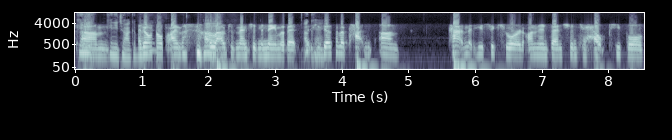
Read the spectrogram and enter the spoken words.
Can you, um, can you talk about? I don't it? know if I'm Oh. allowed to mention the name of it, but Okay. he does have a patent um, patent that he's secured on an invention to help people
